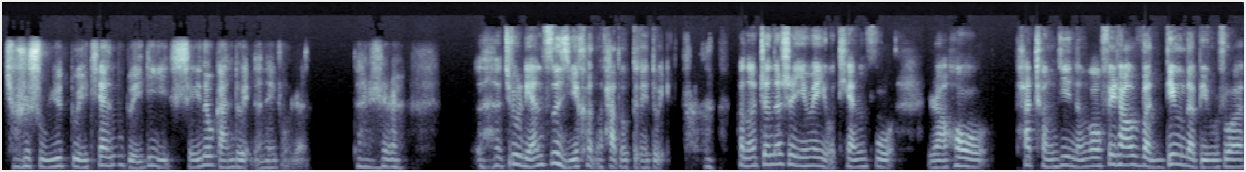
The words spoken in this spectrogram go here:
就是属于怼天怼地谁都敢怼的那种人。但是，就连自己可能他都得怼，可能真的是因为有天赋，然后。他成绩能够非常稳定的，比如说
